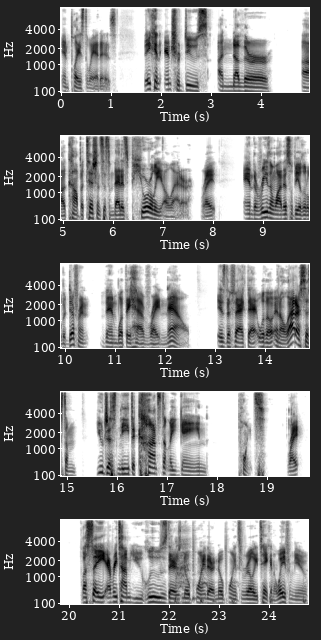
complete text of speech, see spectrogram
in place the way it is. They can introduce another uh, competition system that is purely a ladder, right? And the reason why this will be a little bit different than what they have right now is the fact that with a, in a ladder system, you just need to constantly gain points, right? Let's say every time you lose, there's no point. There are no points really taken away from you,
